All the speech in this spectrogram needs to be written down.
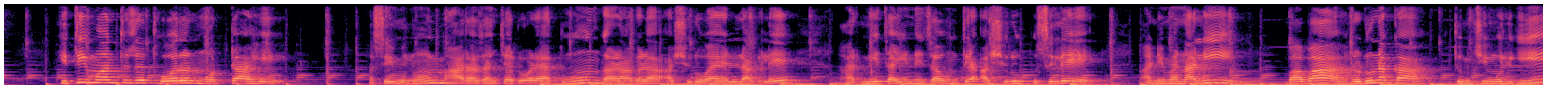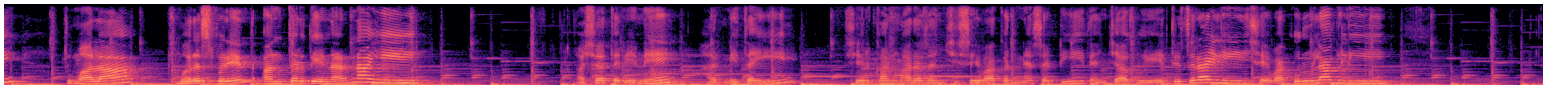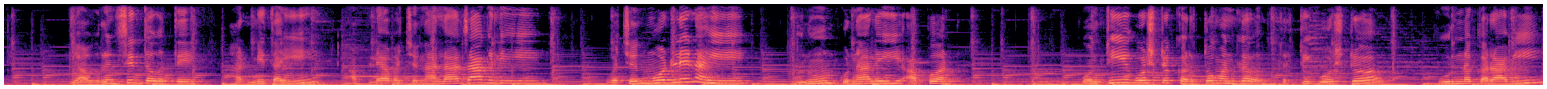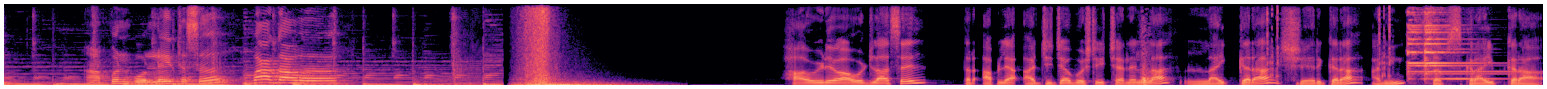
किती मन तुझं थोरण मोठं आहे. असे म्हणून महाराजांच्या डोळ्यातून गळागळा अश्रू व्हायला लागले. हरणीताईने जाऊन ते अश्रू पुसले आणि म्हणाली बाबा रडू नका. तुमची मुलगी तुम्हाला मरसपर्यंत अंतर देणार नाही. अशा तऱ्हेने हरणीताई शेरखान महाराजांची सेवा करण्यासाठी त्यांच्या गुहेतच राहिली सेवा करू लागली. यावरून सिद्ध होते हरणीताई आपल्या वचनाला जागली. वचन मोडले नाही म्हणून कुणालाही आपण कोणतीही गोष्ट करतो म्हणलं तर ती गोष्ट पूर्ण करावी. आपण बोललंय तसं वागावं. हा व्हिडिओ आवडला असेल तर आपल्या आजीच्या गोष्टी चॅनेलला लाईक करा शेअर करा आणि सबस्क्राईब करा.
